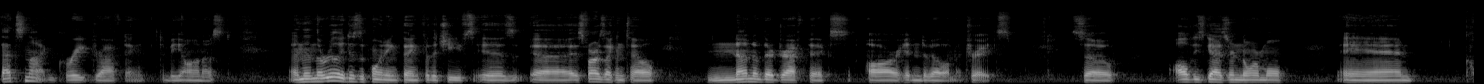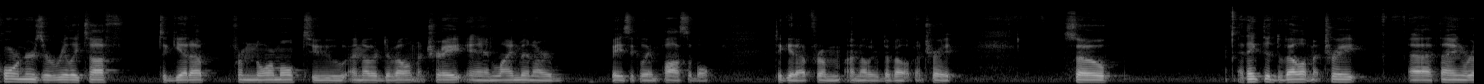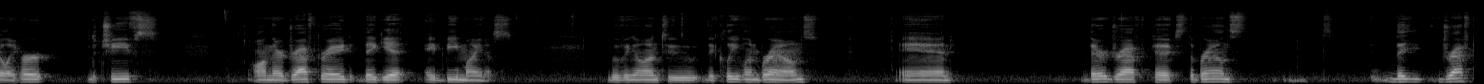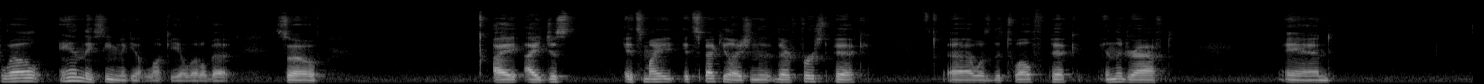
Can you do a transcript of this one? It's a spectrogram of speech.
that's not great drafting, to be honest. And then the really disappointing thing for the Chiefs is, uh, as far as I can tell, none of their draft picks are hidden development traits. So all these guys are normal, and corners are really tough to get up from normal to another development trait, and linemen are basically impossible to get up from another development trait. So I think the development trait uh, thing really hurt the Chiefs on their draft grade. They get a B minus. Moving on to the Cleveland Browns and their draft picks. The Browns they draft well and they seem to get lucky a little bit. So I I just it's my it's speculation. Their first pick uh, was the twelfth pick in the draft, and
